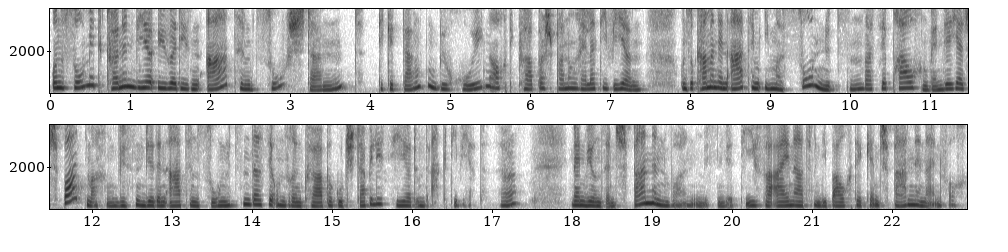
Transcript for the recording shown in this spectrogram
Und somit können wir über diesen Atemzustand die Gedanken beruhigen, auch die Körperspannung relativieren. Und so kann man den Atem immer so nützen, was wir brauchen. Wenn wir jetzt Sport machen, müssen wir den Atem so nützen, dass er unseren Körper gut stabilisiert und aktiviert. Ja? Wenn wir uns entspannen wollen, müssen wir tiefer einatmen, die Bauchdecke entspannen einfach.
